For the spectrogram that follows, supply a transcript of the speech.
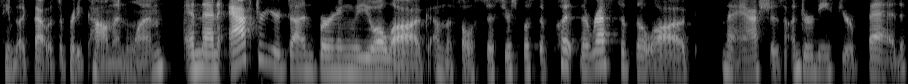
seemed like that was a pretty common one. And then after you're done burning the Yule log on the solstice, you're supposed to put the rest of the log, the ashes, underneath your bed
